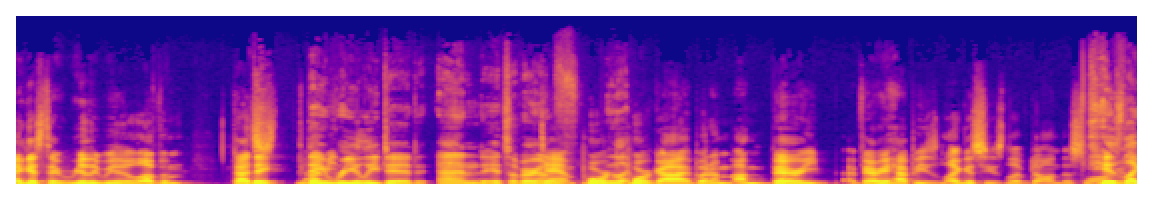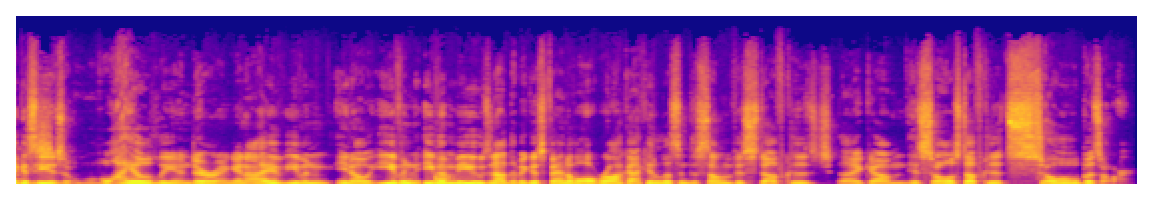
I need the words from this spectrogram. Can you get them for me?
I guess they really really love him. That's They I they mean, really did, and it's a very damn unf- poor like, poor guy, but I'm I'm very very happy his legacy's lived on this long. his legacy least. is wildly enduring, and I've even you know even even me who's not the biggest fan of alt rock, I can listen to some of his stuff because it's like um his solo stuff because it's so bizarre,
